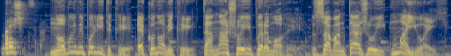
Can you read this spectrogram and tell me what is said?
Бережіть себе. Новини політики, економіки та нашої перемоги. Завантажуй, Майой.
